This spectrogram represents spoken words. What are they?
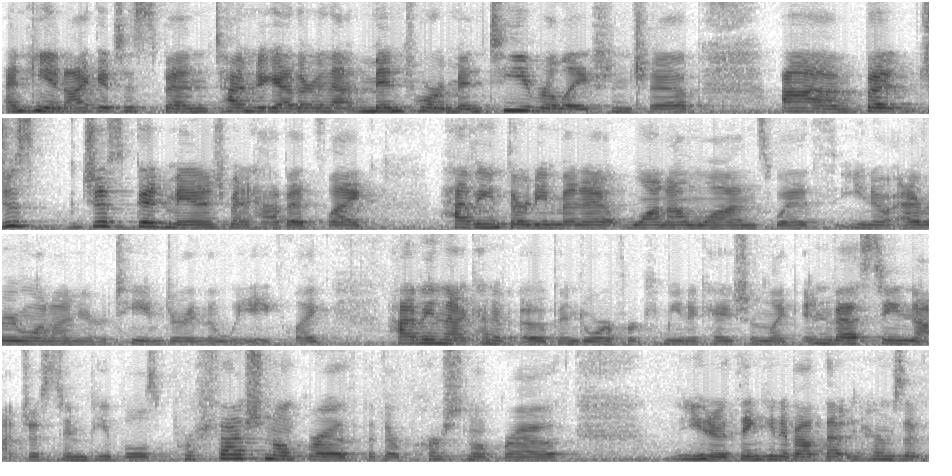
and he and I get to spend time together in that mentor mentee relationship. Um, but just just good management habits like having 30 minute one-on-ones with you know everyone on your team during the week like having that kind of open door for communication like investing not just in people's professional growth but their personal growth. You know thinking about that in terms of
